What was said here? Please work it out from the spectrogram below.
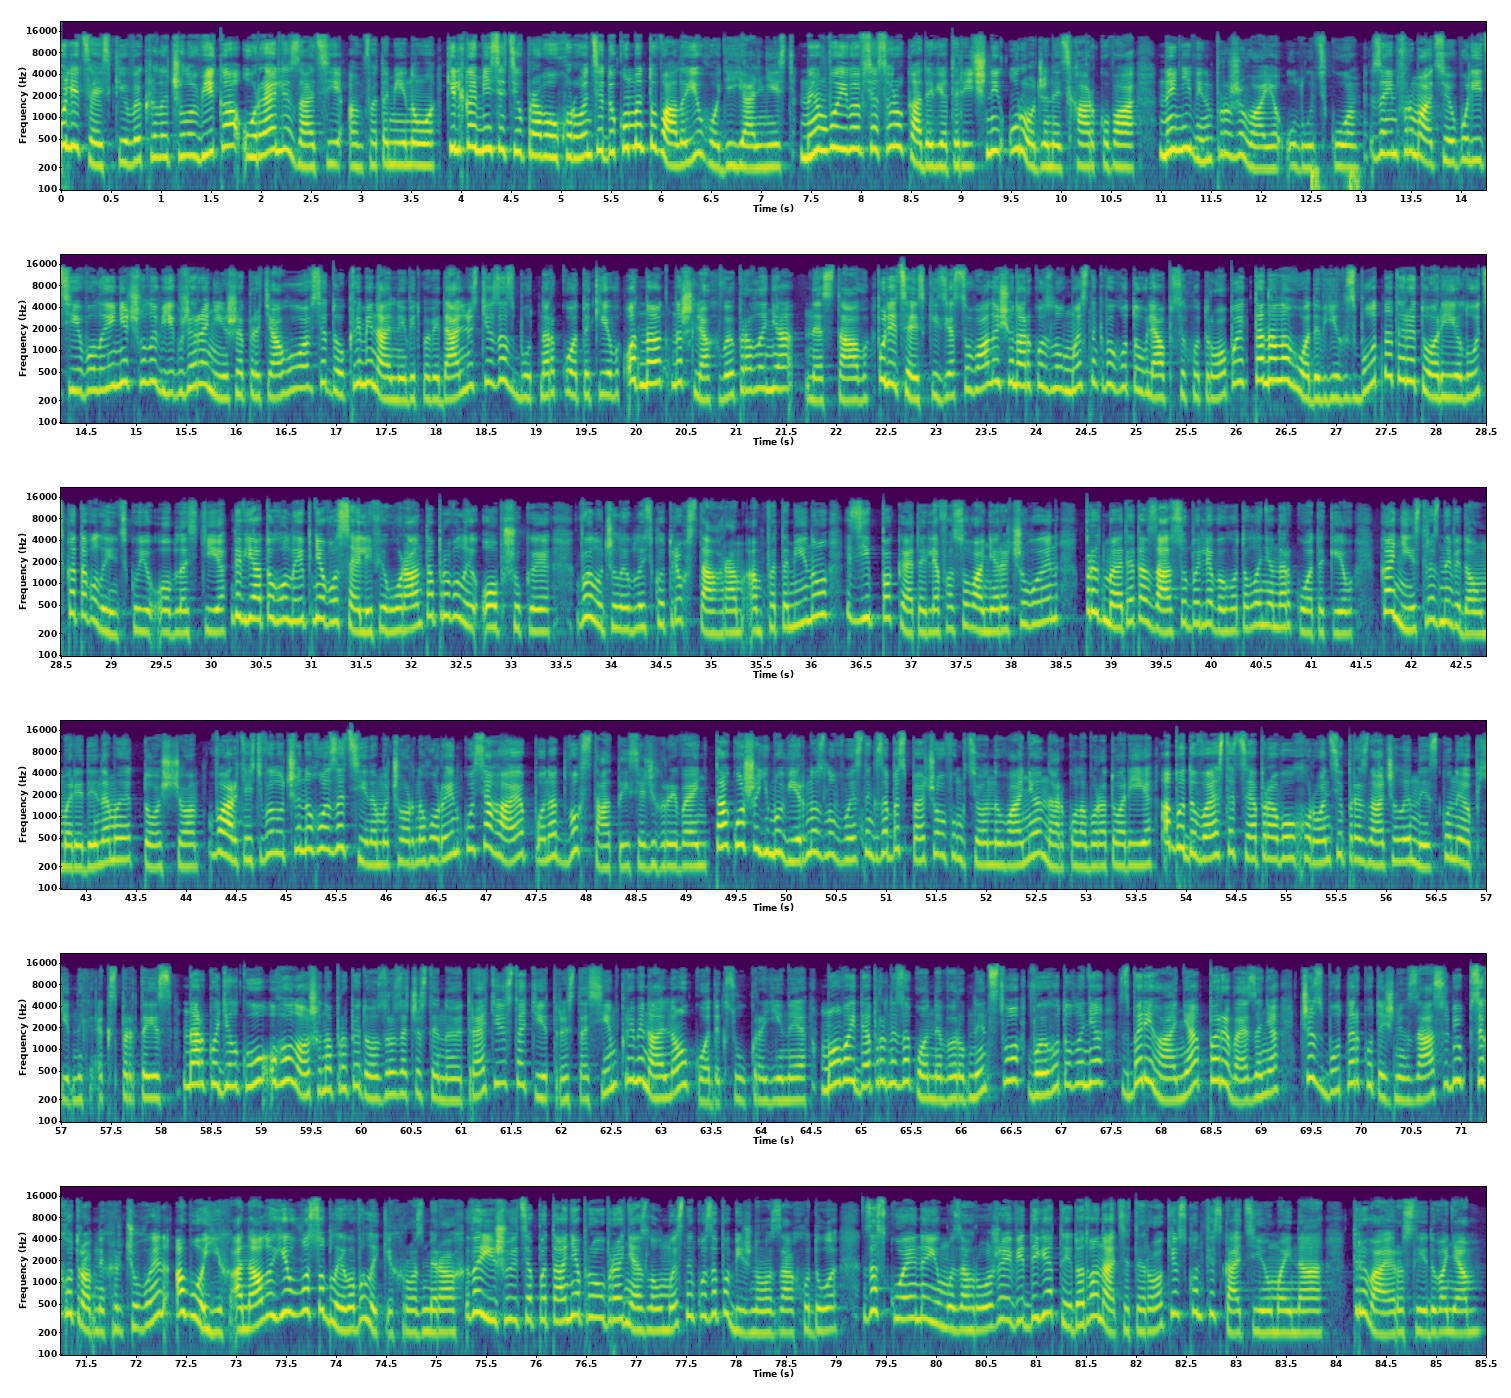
Поліцейські викрили чоловіка у реалізації амфетаміну. Кілька місяців правоохоронці документували його діяльність. Ним виявився 49-річний уродженець Харкова. Нині він проживає у Луцьку. За інформацією поліції Волині, чоловік вже раніше притягувався до кримінальної відповідальності за збут наркотиків. Однак на шлях виправлення не став. Поліцейські з'ясували, що наркозловмисник виготовляв психотропи та налагодив їх збут на території Луцька та Волинської області. 9 липня в оселі фігуранта провели обшуки. Вилучили близько 300 грам амфетаміну, зіп-пакети для фасування речовин, предмети та засоби для виготовлення наркотиків, каністри з невідомими рідинами тощо. Вартість вилученого за цінами чорного ринку сягає понад 200 тисяч гривень. Також ймовірно зловмисник забезпечував функціонування нарколабораторії. Аби довести це, правоохоронці призначили низку необхідних експертиз. Наркоділку оголошено про підозру за частиною 3 статті 307 Кримінального кодексу України. Мова йде про незаконне виробництво, виготовлення, зберігання, перевезення чи збут наркотичних засобів, психотропних речовин або їх аналогів в особливо великих розмірах. Вирішується питання про обрання зловмиснику запобіжного заходу. За скоєне йому загрожує від 9 до 12 років з конфіскацією майна. Триває розслідування.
